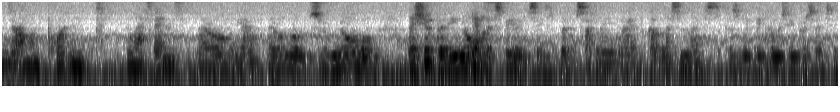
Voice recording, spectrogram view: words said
These are all important lessons. They're all, yeah, they're all sort of normal. They should be normal Yes. experiences, but sadly they've got less and less because we've become too protective.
